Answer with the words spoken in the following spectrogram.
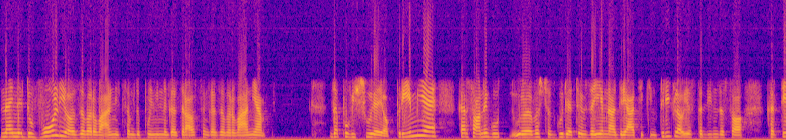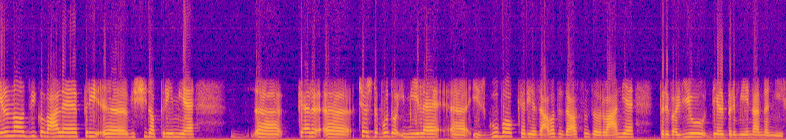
naj ne dovolijo zavarovalnicam dopolnilnega zdravstvenega zavarovanja da povišujejo premije, kar so oni eh, vse čas govorijo, to je vzajemna Adriatik in Triglav. Jaz trdim, da so kartelno dvigovale pri, uh, višino premije, uh, ker uh, čež da bodo imele uh, izgubo, ker je Zavod za zdravstveno zavarovanje prevalil del bremena na njih.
